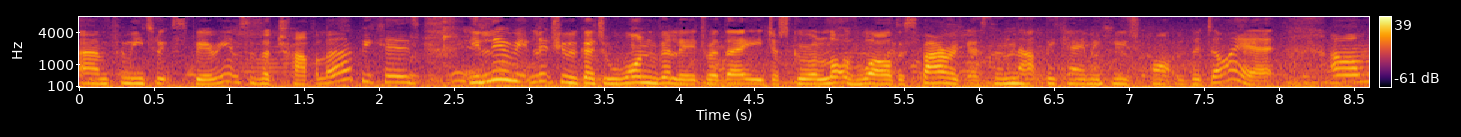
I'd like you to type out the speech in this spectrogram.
um, for me to experience as a traveller, because you literally, literally would go to one village where they just grew a lot of wild asparagus, and that became a huge part of the diet. Um,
